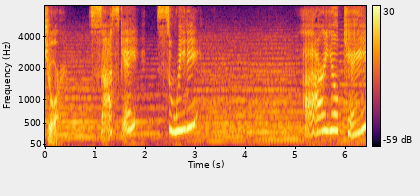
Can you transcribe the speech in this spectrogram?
Not sure. Sasuke? Sweetie? Are you okay?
